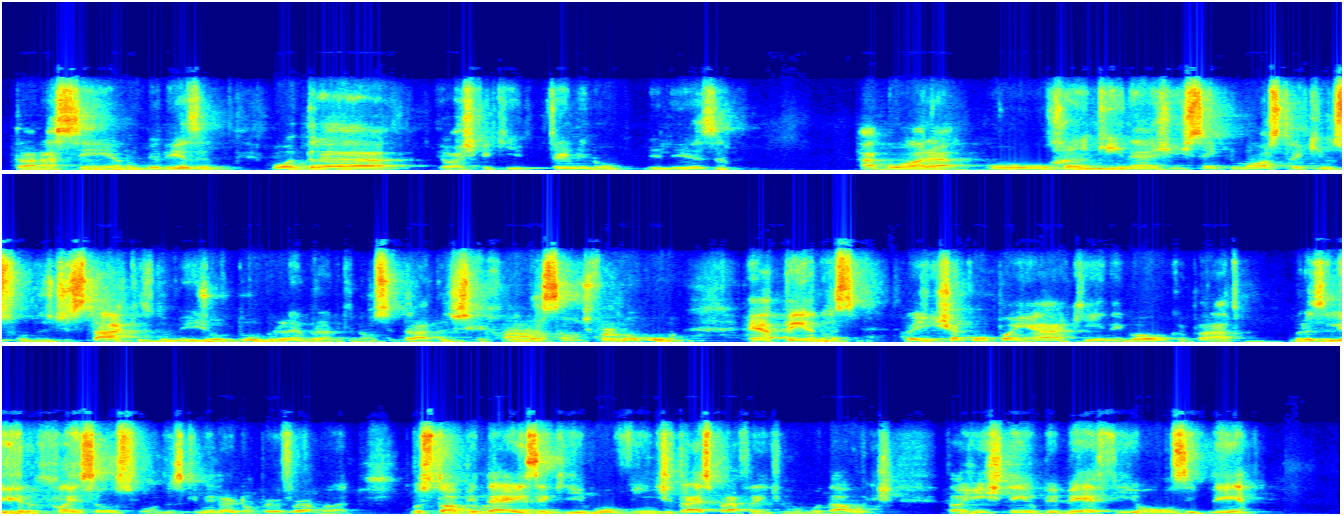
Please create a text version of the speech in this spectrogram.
está nascendo, beleza? Outra, eu acho que aqui terminou, beleza? Agora, o ranking, né? A gente sempre mostra aqui os fundos destaques do mês de outubro, lembrando que não se trata de recomendação de forma alguma, é apenas para a gente acompanhar aqui, né, igual o Campeonato Brasileiro, quais são os fundos que melhor estão performando. Os top 10 aqui, vou vir de trás para frente, vou mudar hoje. Então a gente tem o BBFI 11B,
